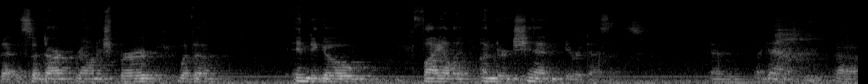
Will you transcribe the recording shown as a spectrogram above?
That's a dark brownish bird with a indigo violet under chin iridescence. And again, uh,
